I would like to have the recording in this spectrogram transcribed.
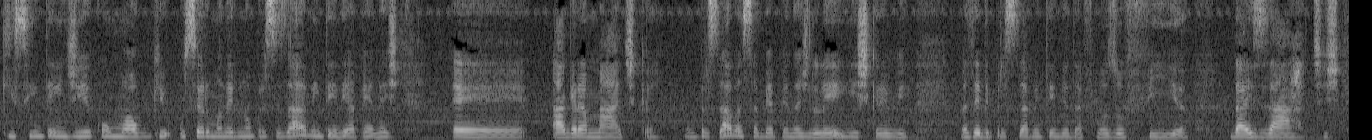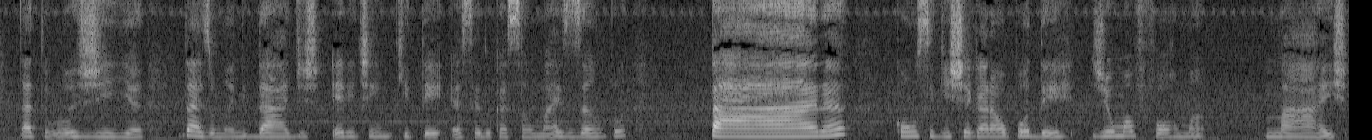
que se entendia como algo que o ser humano ele não precisava entender apenas é, a gramática, não precisava saber apenas ler e escrever, mas ele precisava entender da filosofia, das artes, da teologia, das humanidades. Ele tinha que ter essa educação mais ampla para conseguir chegar ao poder de uma forma mais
